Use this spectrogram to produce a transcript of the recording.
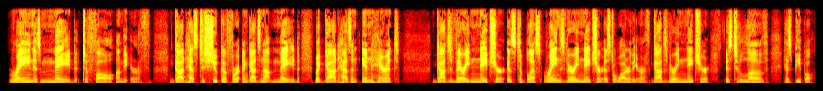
Rain is made to fall on the earth. God has teshuka for, and God's not made, but God has an inherent. God's very nature is to bless. Rain's very nature is to water the earth. God's very nature is to love his people.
